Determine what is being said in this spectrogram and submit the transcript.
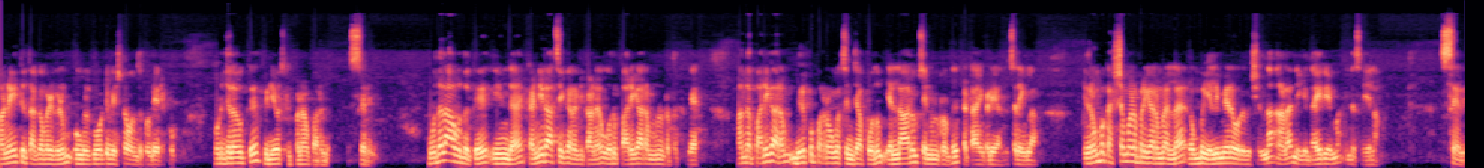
அனைத்து தகவல்களும் உங்களுக்கு நோட்டிஃபிகேஷனாக வந்து கொண்டே இருக்கும். முடிஞ்ச அளவுக்கு வீடியோ ஸ்கிப் பண்ணால் பாருங்கள் சரி. முதலாவதுக்கு இந்த கன்னிராசிக்காரர்களுக்கான ஒரு பரிகாரம்ன்றதுக்குங்க. அந்த பரிகாரம் விருப்பப்படுறவங்க செஞ்சால் போதும் எல்லாரும் செய்யணுன்றது கட்டாயம் கிடையாது. சரிங்களா? இது ரொம்ப கஷ்டமான பரிகாரம்லாம் இல்லை ரொம்ப எளிமையான ஒரு விஷயம் தான் அதனால் நீங்க தைரியமா இதை செய்யலாம். சரி.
